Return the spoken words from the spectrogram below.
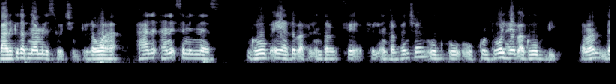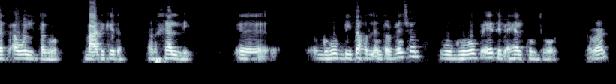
بعد كده بنعمل switching اللي هو هنقسم الناس. group A هتبقى في ال inter في, في ال intervention وال control هيبقى group B. تمام؟ ده في أول التجربة. بعد كده هنخلي group B تاخد ال intervention و group A تبقى هي ال control تمام؟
